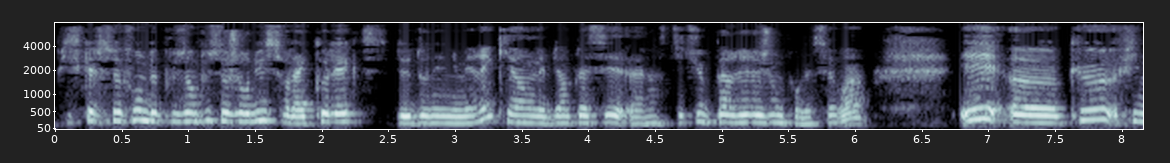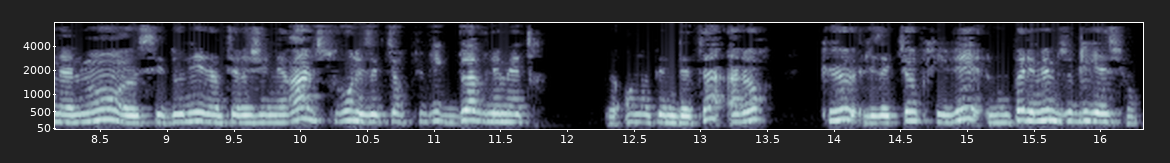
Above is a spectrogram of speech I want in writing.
puisqu'elles se font de plus en plus aujourd'hui sur la collecte de données numériques, hein, on est bien placé à l'Institut Paris Région pour le savoir, et euh, que finalement euh, ces données d'intérêt général, souvent les acteurs publics doivent les mettre en open data, alors que les acteurs privés n'ont pas les mêmes obligations.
